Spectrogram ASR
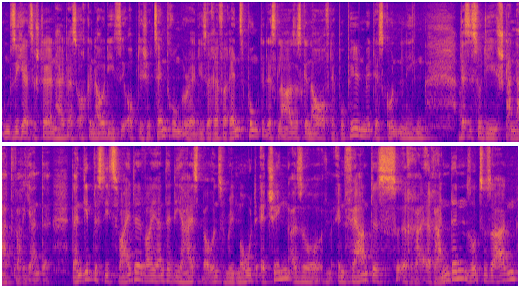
um sicherzustellen, halt, dass auch genau diese optische Zentrum oder diese Referenzpunkte des Glases genau auf der Pupillen mit des Kunden liegen. Das ist so die Standardvariante. Dann gibt es die zweite Variante, die heißt bei uns Remote Etching, also entferntes Randen sozusagen.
